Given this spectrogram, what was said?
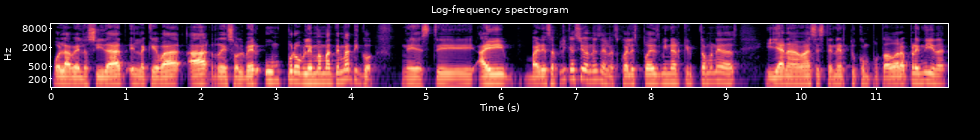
o la velocidad en la que va a resolver un problema matemático. Este, hay varias aplicaciones en las cuales puedes minar criptomonedas y ya nada más es tener tu computadora prendida,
